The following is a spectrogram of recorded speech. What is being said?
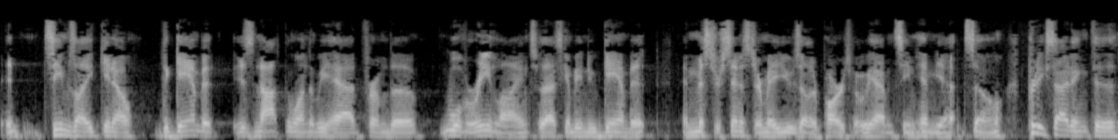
it seems like, you know, the Gambit is not the one that we had from the Wolverine line, so that's going to be a new Gambit. And Mr. Sinister may use other parts, but we haven't seen him yet. So pretty exciting to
